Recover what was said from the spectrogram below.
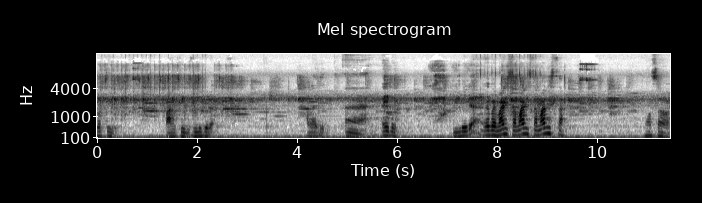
করতে পাঙ্কি গুলি করে হ্যাঁ এই ভাই এই ভাই, মারিস না মারিস না মারিস না। মশা।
